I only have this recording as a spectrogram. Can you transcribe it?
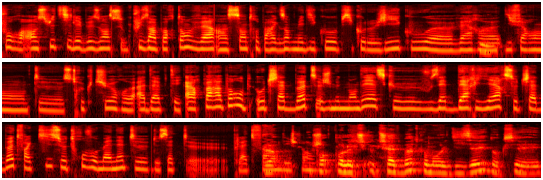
pour ensuite, si les besoins sont plus importants, vers un centre, par exemple, médico-psychologique ou euh, vers euh, mmh. différentes euh, structures adaptées. Alors, par rapport au, chatbot, je me demandais, est-ce que vous êtes derrière ce chatbot? Enfin, qui se trouve aux manettes de cette plateforme d'échange? pour, pour, le chatbot, comme on le disait, donc c'est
